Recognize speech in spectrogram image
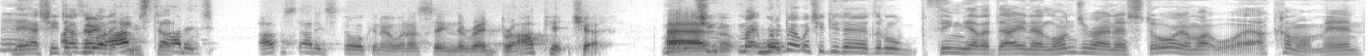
now she does a I've lot of Insta. started, I've started stalking her when I seen the red bra picture. Mate, she- Um, mate, what about when she did her little thing the other day in her lingerie and her story? I'm like, wow, come on, man.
